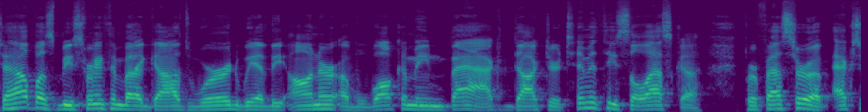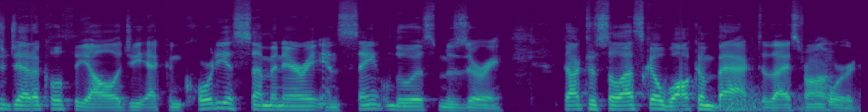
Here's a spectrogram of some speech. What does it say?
To help us be strengthened by God's word, we have the honor of welcoming back Dr. Timothy Saleska, professor of exegetical theology at Concordia Seminary in St. Louis, Missouri. Dr. Saleska, welcome back to Thy Strong Word.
